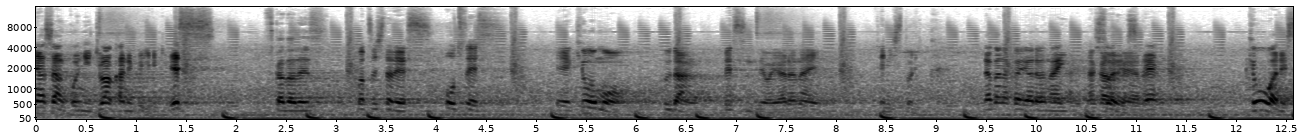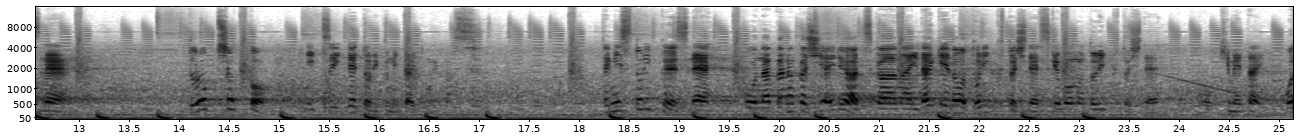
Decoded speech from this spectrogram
皆さんこんにちは金子秀樹です。塚田です。松下です。大津です、えー今日も普段レッスンではやらないテニストリック。なかなかやらない。なかなかやらない。ね。今日はですねドロップショットについて取り組みたいと思います。テニストリックですね。こうなかなか試合では使わないだけどトリックとしてスケボーのトリックとしてこう決めたい。同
